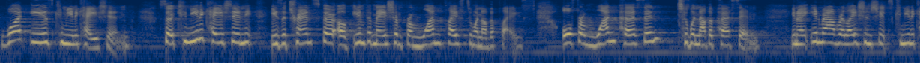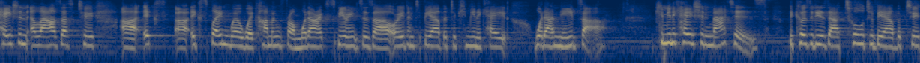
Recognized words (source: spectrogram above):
what is communication? So, communication is a transfer of information from one place to another place, or from one person to another person. You know, in our relationships, communication allows us to uh, ex- uh, explain where we're coming from, what our experiences are, or even to be able to communicate what our needs are. Communication matters because it is our tool to be able to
